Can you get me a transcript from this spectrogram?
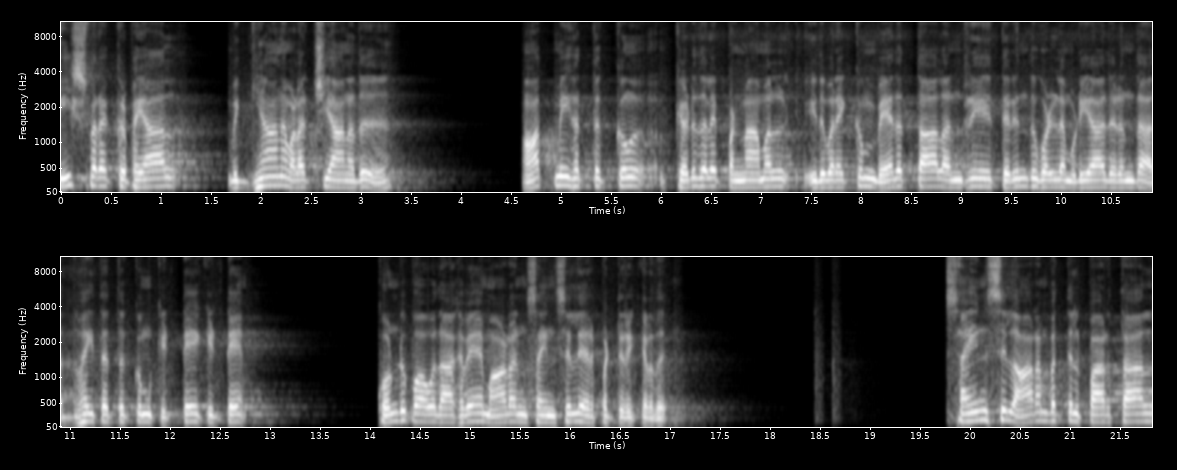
ஈஸ்வர கிருபையால் விஞ்ஞான வளர்ச்சியானது ஆத்மீகத்துக்கும் கெடுதலை பண்ணாமல் இதுவரைக்கும் வேதத்தால் அன்றி தெரிந்து கொள்ள முடியாதிருந்த அத்வைத்தத்துக்கும் கிட்டே கிட்டே கொண்டு போவதாகவே மாடர்ன் சயின்ஸில் ஏற்பட்டிருக்கிறது. சயின்ஸில் ஆரம்பத்தில் பார்த்தால்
